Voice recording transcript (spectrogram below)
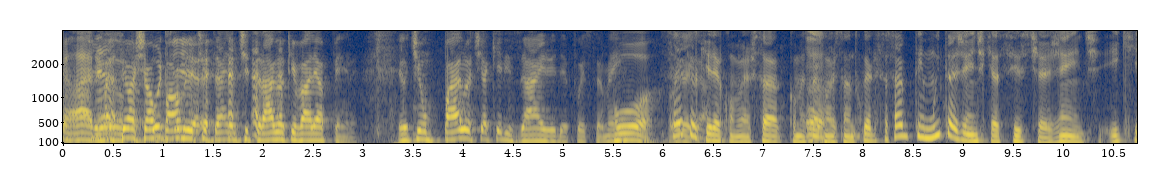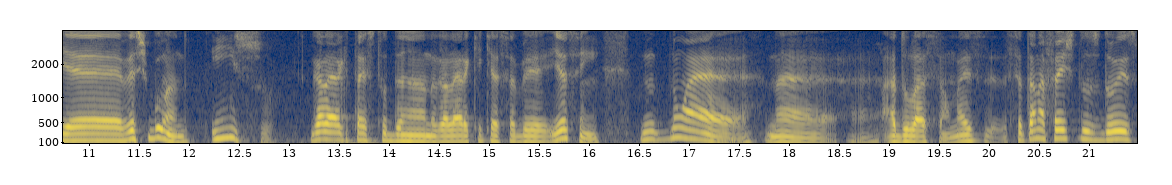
Cara, Mas se eu achar o. Palme, eu te, trago que vale a pena. Eu tinha um Pilot e depois também. Pô, Sabe o que eu queria conversar, começar Ah. conversando com ele? Você sabe que tem muita gente que assiste a gente e que é vestibulando. isso. Galera que tá estudando, galera que quer saber. E assim, não é né, adulação, mas você tá na frente dos dois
